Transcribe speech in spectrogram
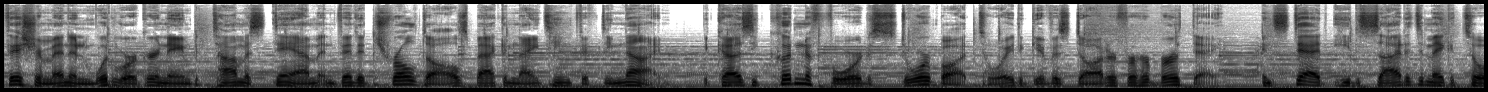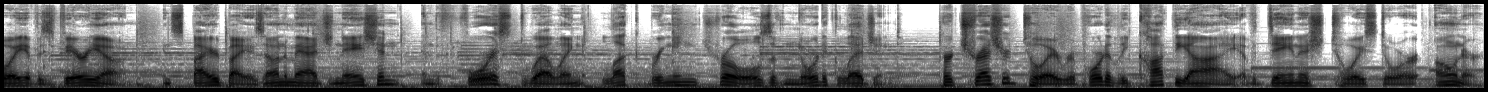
fisherman and woodworker named Thomas Dam invented troll dolls back in 1959 because he couldn't afford a store bought toy to give his daughter for her birthday. Instead, he decided to make a toy of his very own, inspired by his own imagination and the forest dwelling, luck bringing trolls of Nordic legend. Her treasured toy reportedly caught the eye of a Danish toy store owner,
